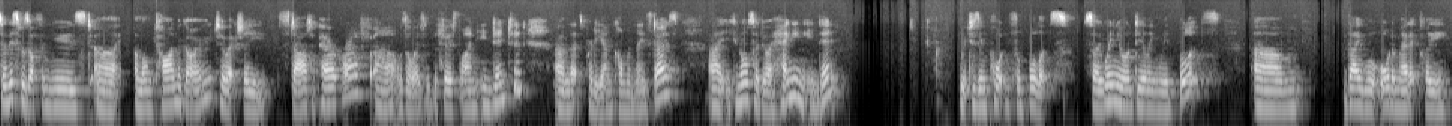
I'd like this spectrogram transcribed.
so this was often used uh, a long time ago to actually start a paragraph. Uh, it was always with the first line indented. Um, that's pretty uncommon these days. Uh, you can also do a hanging indent, which is important for bullets. So when you're dealing with bullets, um, they will automatically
